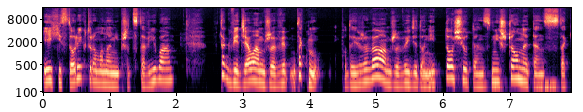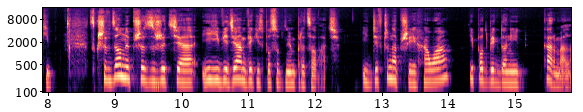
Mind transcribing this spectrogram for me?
jej historię, którą ona mi przedstawiła, tak wiedziałam, że tak podejrzewałam, że wyjdzie do niej Tosiu, ten zniszczony, ten taki skrzywdzony przez życie i wiedziałam w jaki sposób z nią pracować. I dziewczyna przyjechała i podbiegł do niej Karmel.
